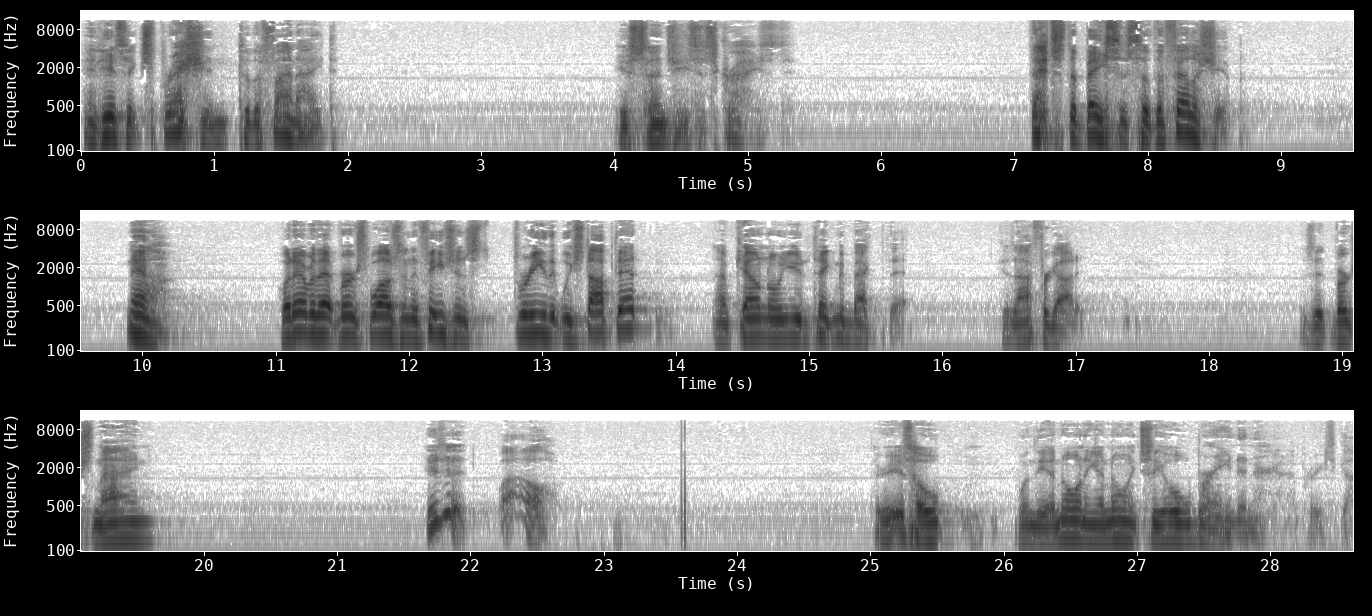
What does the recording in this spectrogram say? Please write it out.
and his expression to the finite, his son Jesus Christ. That's the basis of the fellowship. Now, whatever that verse was in Ephesians 3 that we stopped at, I'm counting on you to take me back to that because I forgot it. Is it verse 9? Is it? Wow. There is hope when the anointing anoints the old brain in there. Praise God.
